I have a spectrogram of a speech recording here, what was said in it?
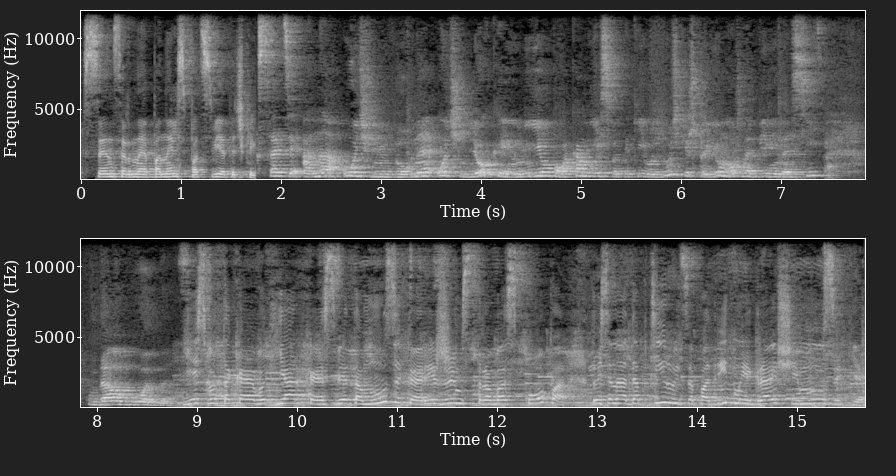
сенсорная панель с подсветочкой. Кстати, она очень удобная, очень легкая. У нее по бокам есть вот такие вот ручки, что ее можно переносить куда угодно. Есть вот такая вот яркая светомузыка, режим стробоскопа, то есть она адаптируется под ритмы играющей музыки.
